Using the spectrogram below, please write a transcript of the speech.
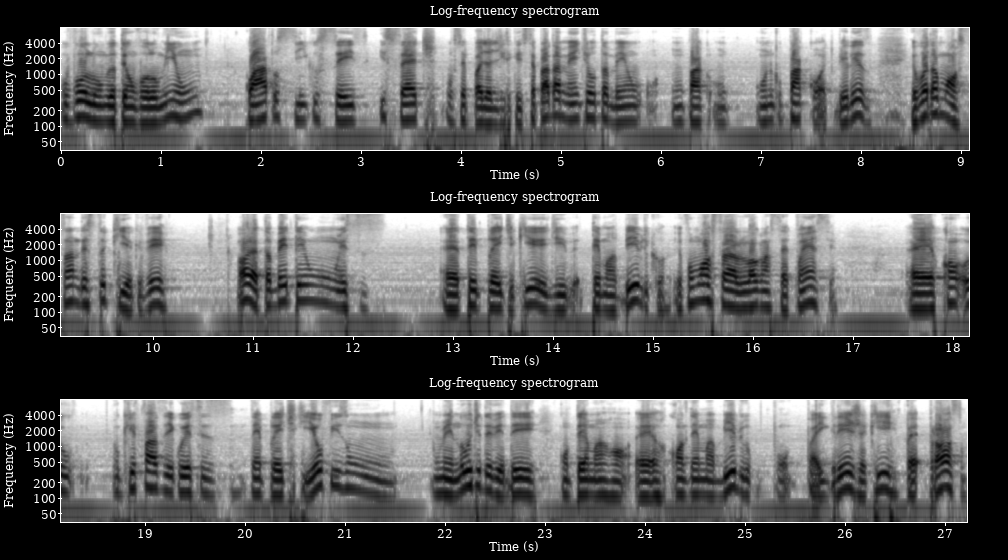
O volume eu tenho um volume 1, 4, 5, 6 e 7. Você pode adquirir separadamente ou também um, um, um único pacote, beleza? Eu vou dar mostrando desse daqui, ó, quer ver? Olha, também tem um esses é, template aqui de tema bíblico. Eu vou mostrar logo na sequência é, com, o, o que fazer com esses templates aqui. Eu fiz um, um menu de DVD com tema é, com tema bíblico para a igreja aqui próximo.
